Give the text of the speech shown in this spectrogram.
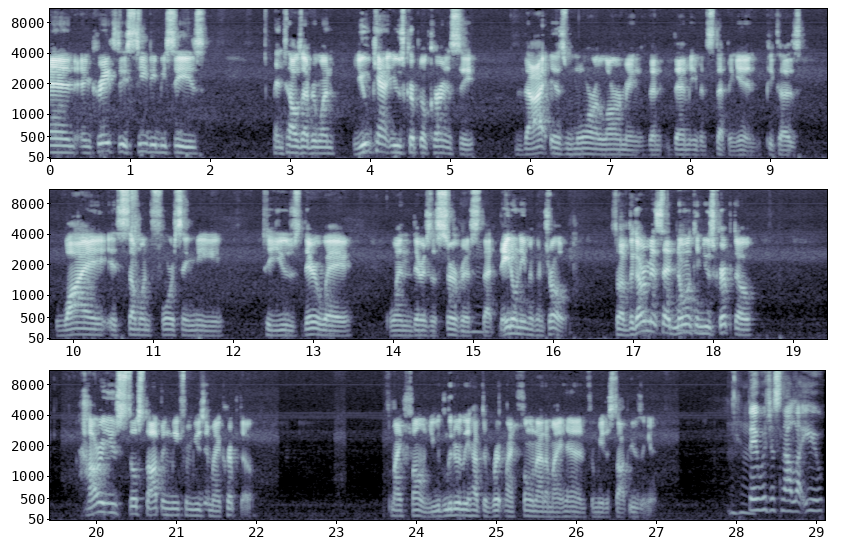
and and creates these CBDCs and tells everyone you can't use cryptocurrency, that is more alarming than them even stepping in. Because why is someone forcing me to use their way when there's a service mm-hmm. that they don't even control? So if the government said no one can use crypto, how are you still stopping me from using my crypto? It's my phone. You would literally have to rip my phone out of my hand for me to stop using it. Mm-hmm. They would just not let you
